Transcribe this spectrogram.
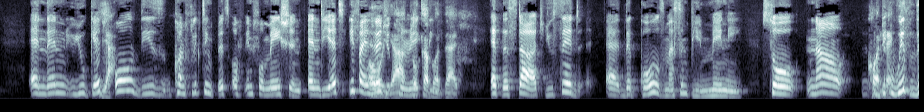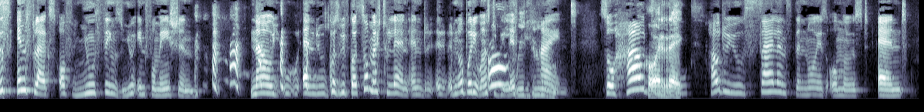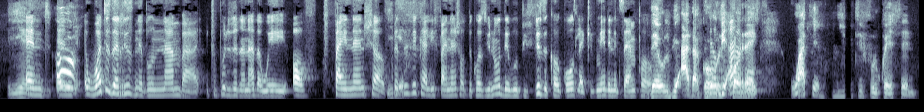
And then you get Yeah. all these conflicting bits of information. And yet, if I Oh heard you yeah, correctly, talk about that. at the start, you said uh, the goals mustn't be many. So now, Correct. with this influx of new things, new information, now, you- and because we've got so much to learn, and nobody wants to Oh, be left we do. behind. So how do you, how do you silence the noise almost and Yes. and Oh. and what is a reasonable number to put it in another way of financial Yes. specifically financial because you know there will be physical goals like you've made an example There will be other goals. Be other correct. goals. What a beautiful question.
